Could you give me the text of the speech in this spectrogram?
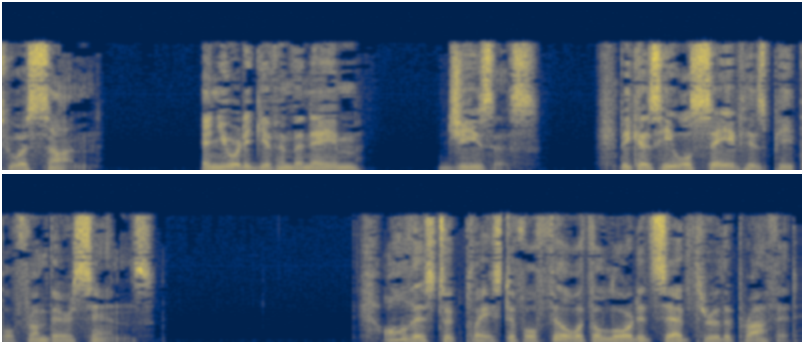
to a son and you are to give him the name jesus because he will save his people from their sins. All this took place to fulfill what the lord had said through the prophet.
